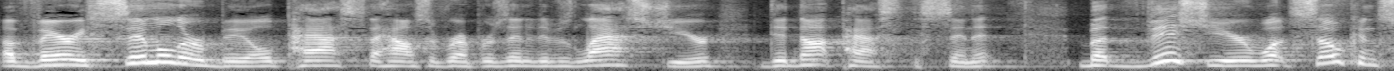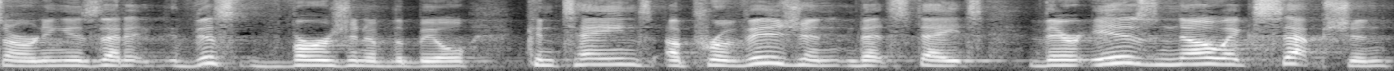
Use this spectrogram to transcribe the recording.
a very similar bill passed the House of Representatives last year, did not pass the Senate. But this year, what's so concerning is that it, this version of the bill contains a provision that states there is no exception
